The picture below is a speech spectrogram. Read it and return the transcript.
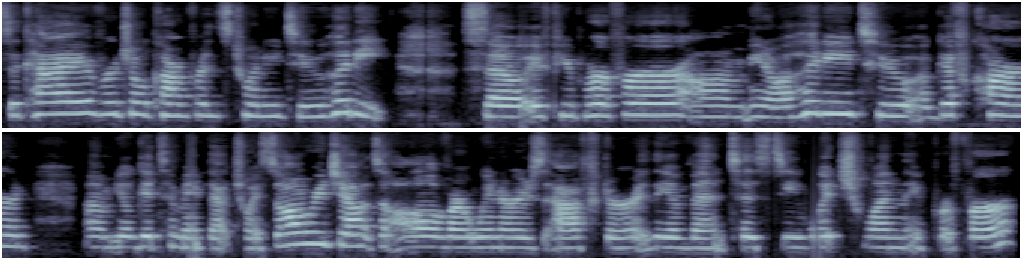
Sakai Virtual Conference 22 hoodie. So if you prefer, um, you know, a hoodie to a gift card, um, you'll get to make that choice. So I'll reach out to all of our winners after the event to see which one they prefer.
